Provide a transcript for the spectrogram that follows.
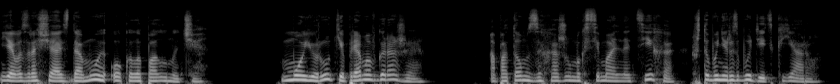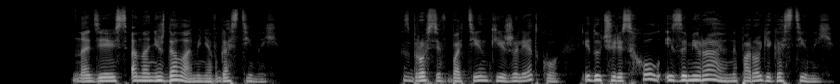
Я возвращаюсь домой около полуночи. Мою руки прямо в гараже, а потом захожу максимально тихо, чтобы не разбудить Кьяру. Надеюсь, она не ждала меня в гостиной. Сбросив ботинки и жилетку, иду через холл и замираю на пороге гостиной.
